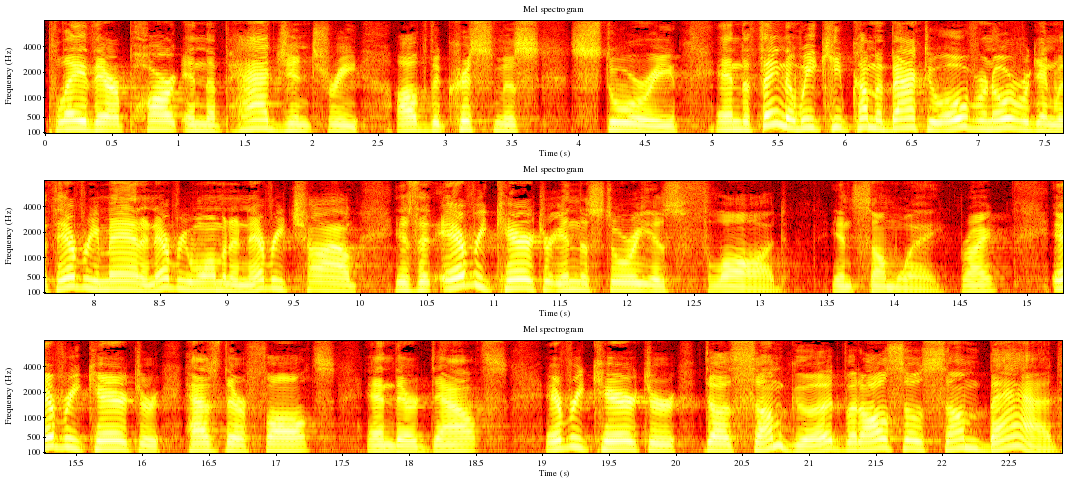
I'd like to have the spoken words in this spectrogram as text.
play their part in the pageantry of the Christmas story. And the thing that we keep coming back to over and over again with every man and every woman and every child is that every character in the story is flawed in some way, right? Every character has their faults and their doubts. Every character does some good, but also some bad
